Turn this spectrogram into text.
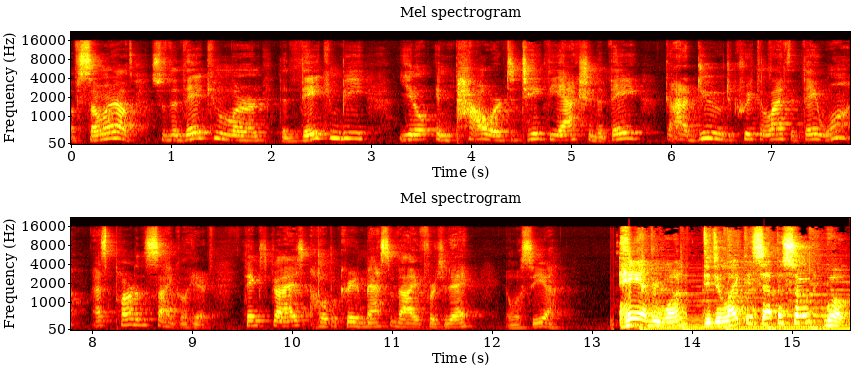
of someone else so that they can learn, that they can be, you know, empowered to take the action that they gotta do to create the life that they want. That's part of the cycle here. Thanks guys. I hope it created massive value for today and we'll see ya. Hey everyone, did you like this episode? Well,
